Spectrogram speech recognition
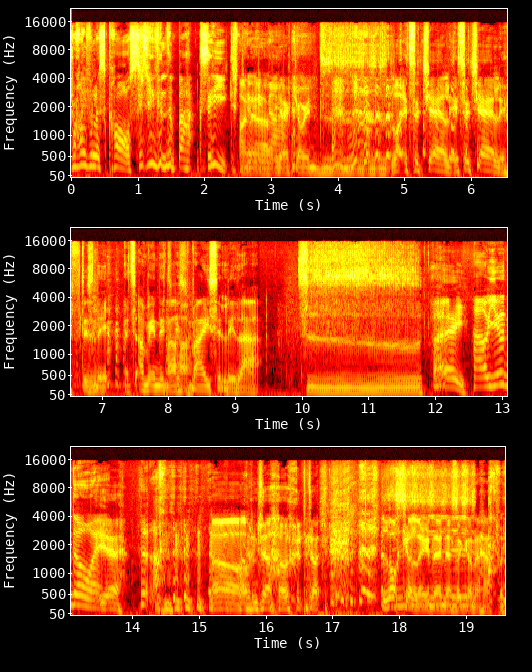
Driverless car sitting in the back seat I know, that. yeah, going zzz, like it's a chair, li- it's a chairlift, isn't it? It's, I mean, it's, Uh-huh. it's basically that. Zzz. Hey, How you doing? yeah. oh no! no. Luckily, they're never going to happen.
